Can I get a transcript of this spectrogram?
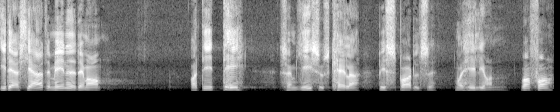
i deres hjerte mindede dem om. Og det er det, som Jesus kalder bespottelse mod Helligånden. Hvorfor?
